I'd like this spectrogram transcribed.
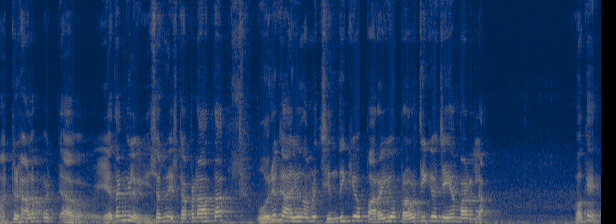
മറ്റൊരാളെ ഏതെങ്കിലും ഈശ്വരനെ ഇഷ്ടപ്പെടാത്ത ഒരു കാര്യവും നമ്മൾ ചിന്തിക്കുകയോ പറയുകയോ പ്രവർത്തിക്കുകയോ ചെയ്യാൻ പാടില്ല. ഓക്കെ?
